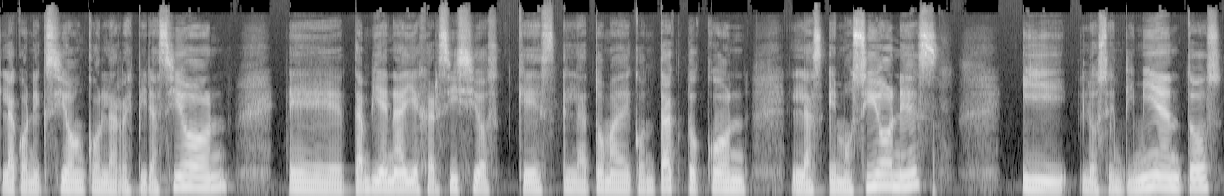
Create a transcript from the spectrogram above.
la conexión con la respiración. Eh, también hay ejercicios que es la toma de contacto con las emociones, y los sentimientos.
